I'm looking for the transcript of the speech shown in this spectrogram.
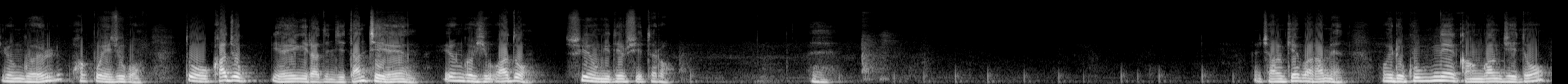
이런 걸 확보해주고 또 가족 여행이라든지 단체 여행 이런 것이 와도 수용이 될 수 있도록 잘 개발하면 오히려 국내 관광지도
